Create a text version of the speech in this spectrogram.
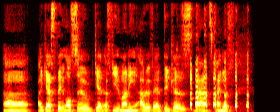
Uh, I guess they also get a few money out of it because that's kind of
